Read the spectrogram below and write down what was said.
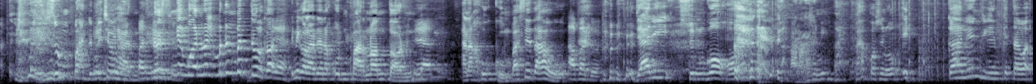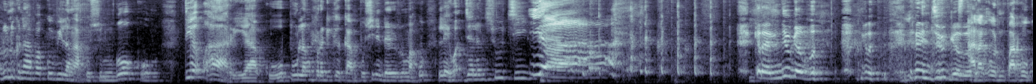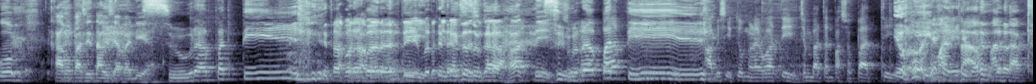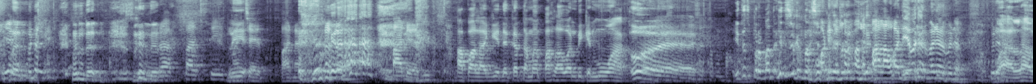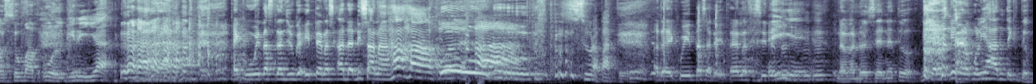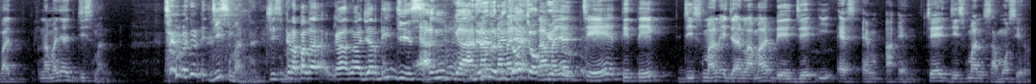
Sumpah demi Tuhan. Dosennya bukan lu- bener betul kok. Iya. Ini kalau ada anak Unpar nonton, Iya. Anak hukum pasti tahu. apa tuh? Jadi Sun Gokong Orang-orang nih. Ah, Pak kok Sun Gokong Eh kalian jangan ketawa. Dulu kenapa aku bilang aku Sun Gokong Tiap hari aku pulang pergi ke kampus ini dari rumahku Lewat jalan suci. Iya Keren juga, Bu. Keren, keren juga, Bu. Anak unpar hukum Kamu pasti tahu siapa dia Surapati tak pernah berhenti bertindak sesuka hati. Surapati habis itu melewati jembatan Pasopati Wih, Mantap, mantap iya bener kan Bener, bener. Surapati macet panas padat Apalagi dekat sama pahlawan bikin muak. Woi. Itu perempatan itu suka masuk. oh dekat perempatan pahlawan iya benar benar benar Walau Sumapul Giria Ekuitas dan juga ITNS ada di sana. Haha. Surapati ada ekuitas, ada ITNS di situ. tuh. Iya Nama dosennya tuh Dia kalau, dia kalau kuliah antik tuh Pak Namanya Jisman Jisman Kenapa nggak ngajar di JIS? Enggak, Jadi lebih namanya, cocok namanya gitu. C titik Jisman ejaan lama D J I S M A N. C Jisman Samosir.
